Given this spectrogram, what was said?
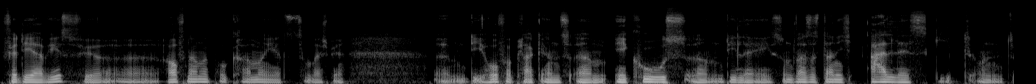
für DAWs, für äh, Aufnahmeprogramme, jetzt zum Beispiel ähm, die Hofer-Plugins, ähm, EQs, Delays und was es da nicht alles gibt. Und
